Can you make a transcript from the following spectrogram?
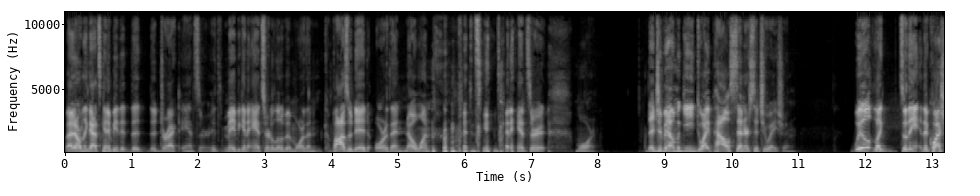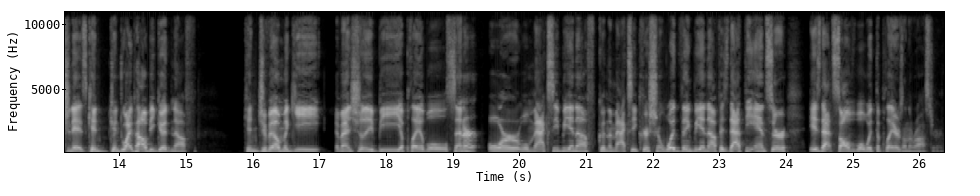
but I don't think that's going to be the, the, the direct answer. It's maybe going to answer it a little bit more than Campazzo did, or than no one, but it's, it's going to answer it more. The JaVale McGee Dwight Powell center situation will like so the the question is can can Dwight Powell be good enough? Can JaVale McGee eventually be a playable center, or will Maxi be enough? Can the Maxi Christian Wood thing be enough? Is that the answer? Is that solvable with the players on the roster?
